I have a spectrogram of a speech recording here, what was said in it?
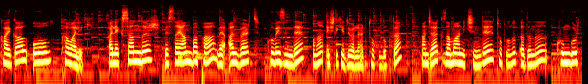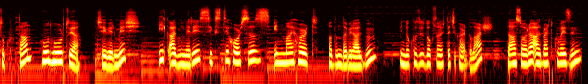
Kaygal Oğul Kavalik. Alexander ve Sayan Bapa ve Albert Kuvezin de ona eşlik ediyorlardı toplulukta. Ancak zaman içinde topluluk adını Kungurtuk'tan Hunhurtu'ya çevirmiş. İlk albümleri 60 Horses in My Heart adında bir albüm. 1993'te çıkardılar. Daha sonra Albert Kuvezin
